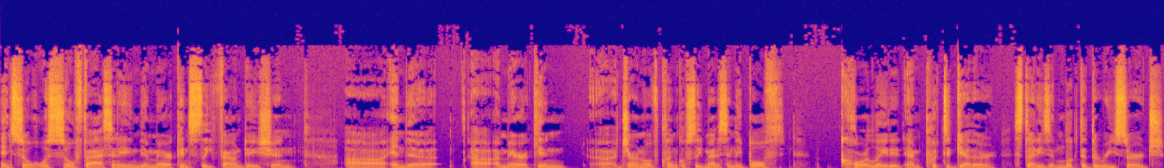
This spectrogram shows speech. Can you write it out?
And so it was so fascinating. The American Sleep Foundation uh, and the uh, American uh, Journal of Clinical Sleep Medicine, they both correlated and put together studies and looked at the research.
